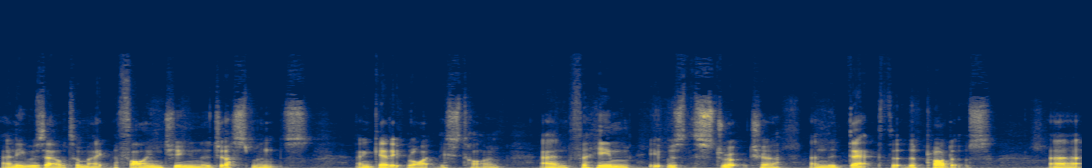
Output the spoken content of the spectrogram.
and he was able to make the fine-tune adjustments and get it right this time. And for him, it was the structure and the depth that the products uh,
